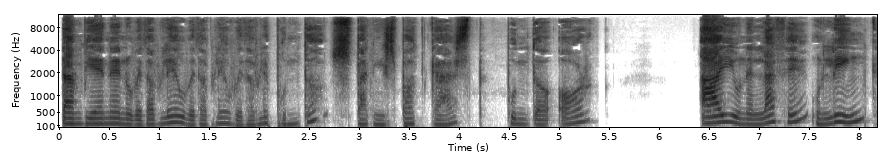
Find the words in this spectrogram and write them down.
También en www.spanishpodcast.org hay un enlace, un link,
